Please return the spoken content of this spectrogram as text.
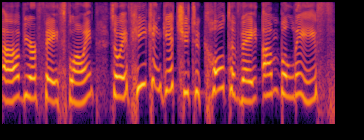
of your faith flowing. So if he can get you to cultivate unbelief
